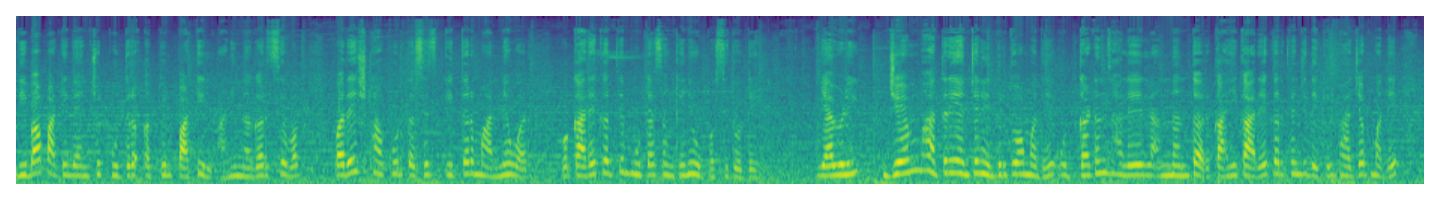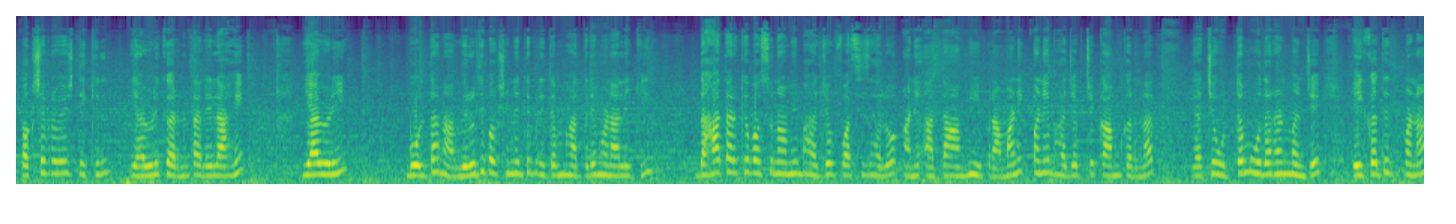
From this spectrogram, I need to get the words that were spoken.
दिबा पाटील यांचे पुत्र अतुल पाटील आणि नगरसेवक परेश ठाकूर तसेच इतर मान्यवर व कार्यकर्ते मोठ्या संख्येने उपस्थित होते. यावेळी जे एम म्हात्रे यांच्या नेतृत्वामध्ये उद्घाटन झालेल्यानंतर काही कार्यकर्त्यांचे देखील भाजपमध्ये पक्षप्रवेश देखील यावेळी करण्यात आलेला आहे. यावेळी बोलताना विरोधी पक्षनेते प्रीतम म्हात्रे म्हणाले की दहा तारखेपासून आम्ही भाजपवासी झालो आणि आता आम्ही प्रामाणिकपणे भाजपचे काम करणार. याचे उत्तम उदाहरण म्हणजे एकत्रितपणा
